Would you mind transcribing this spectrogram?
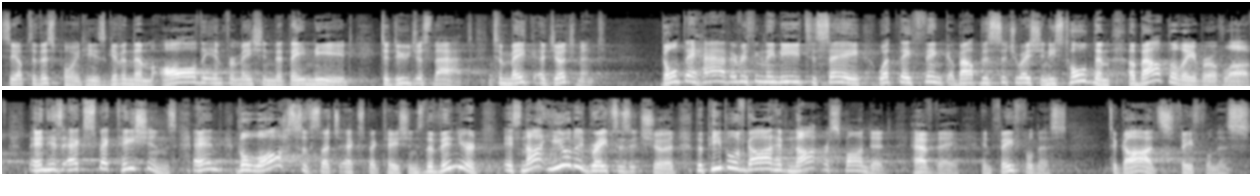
See, up to this point, he has given them all the information that they need to do just that, to make a judgment. Don't they have everything they need to say what they think about this situation? He's told them about the labor of love and his expectations and the loss of such expectations. The vineyard, it's not yielded grapes as it should. The people of God have not responded, have they, in faithfulness to God's faithfulness.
